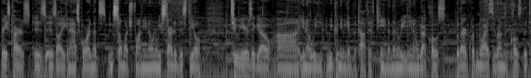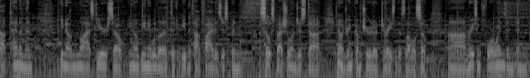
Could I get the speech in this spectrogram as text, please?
race cars is is all you can ask for, and that's been so much fun. You know, when we started this deal two years ago, uh, you know, we, we couldn't even get to the top 15, and then we you know got close with our equipment wise to run close to the top 10, and then you know, in the last year or so, you know, being able to, to compete in the top five has just been so special and just, uh, you know, a dream come true to, to race at this level. So, um, racing four wins and, and,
